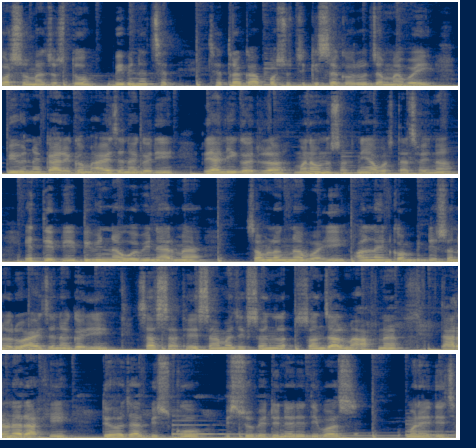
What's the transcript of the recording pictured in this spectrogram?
वर्षमा जस्तो विभिन्न क्षेत्रका पशु चिकित्सकहरू जम्मा भई विभिन्न कार्यक्रम आयोजना गरी र्याली गरेर मनाउन सक्ने अवस्था छैन। यद्यपि विभिन्न वेबिनारमा संलग्न भई अनलाइन कम्पिटिसनहरू आयोजना गरी साथसाथै सामाजिक सञ्जालमा आफ्ना धारणा राखी दुई हजार बिसको विश्व भेटेनरी दिवस मनाइँदैछ।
